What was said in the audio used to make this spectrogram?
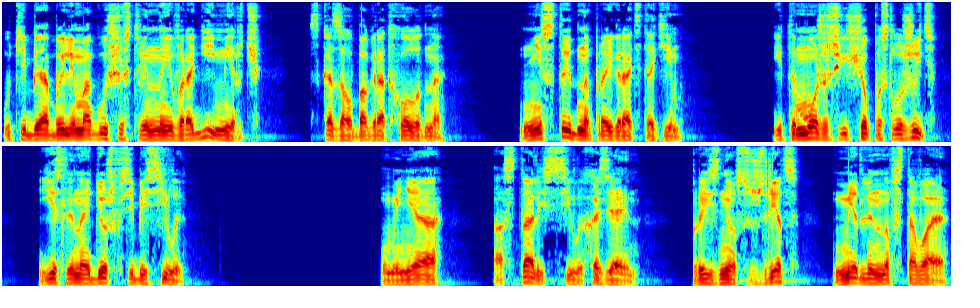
«У тебя были могущественные враги, Мирч», — сказал Баграт холодно. «Не стыдно проиграть таким. И ты можешь еще послужить, если найдешь в себе силы. «У меня остались силы, хозяин», — произнес жрец, медленно вставая.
